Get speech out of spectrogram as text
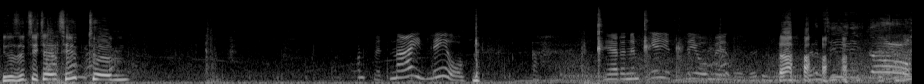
Wieso sitze ich denn jetzt hinten? Und mit. Nein, Leo. Ja, dann nimmt ihr jetzt Leo mit. Dann zieh dich doch!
